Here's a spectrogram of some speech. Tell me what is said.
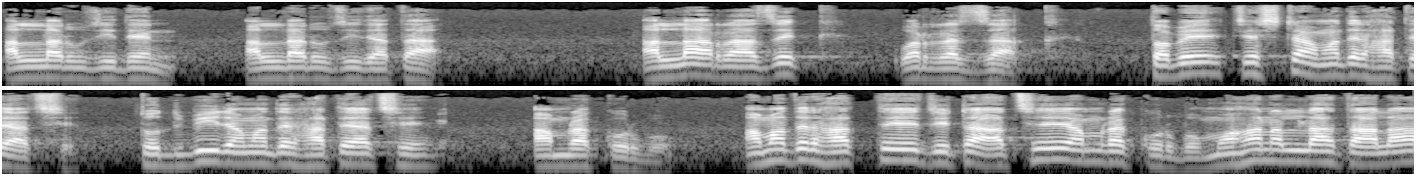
আল্লাহ রুজি দেন, আল্লাহ রুজি দাতা, আল্লাহ রাজেক ওয়ার রাজ্জাক। তবে চেষ্টা আমাদের হাতে আছে, তদবির আমাদের হাতে আছে আমরা করব। আমাদের হাতে যেটা আছে আমরা করব। মহান আল্লাহ তালা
